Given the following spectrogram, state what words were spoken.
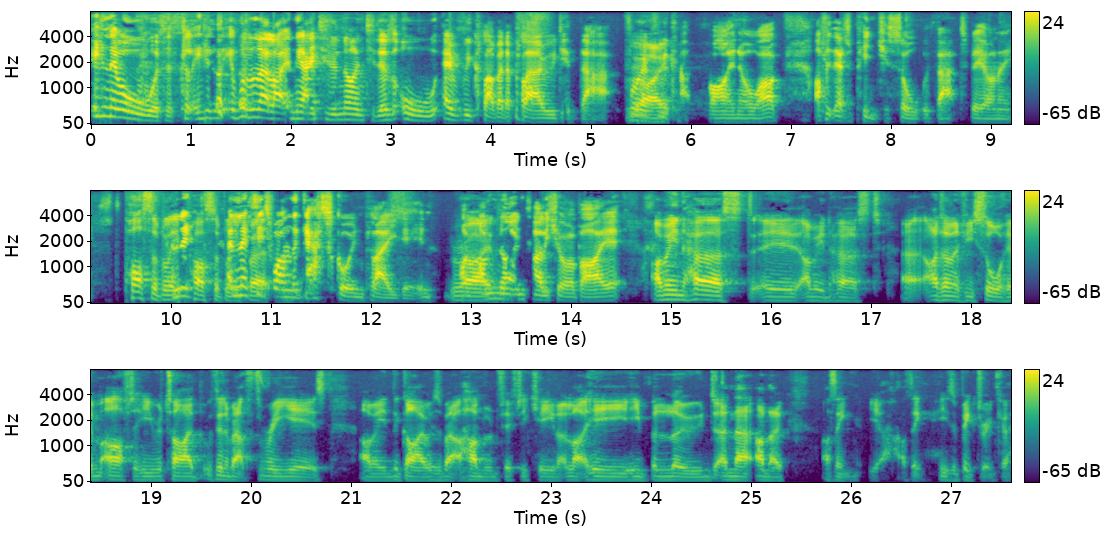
Isn't there always a? It wasn't that like in the eighties and nineties. There's all every club had a player who did that for every Right. cup final. I, I think there's a pinch of salt with that, to be honest. possibly, Unless, possibly, unless but- it's one that Gascoigne played in. I'm- I'm, not entirely sure I buy it. I mean, Hirst. Uh, I mean, Hirst. Uh, I don't know if you saw him after he retired, but within about three years, I mean, the guy was about 150 kilo. Like he he ballooned, and that I know. I think, yeah, I think he's a big drinker.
